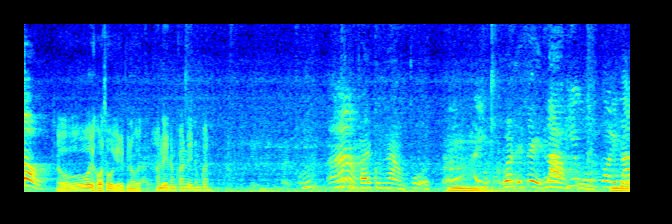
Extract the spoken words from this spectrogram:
เอ้าโอ้ยขอโทษเลยพี่น้องเอ้ยอันเล่นน้ำกันเล่นน้ำกันใครกูน้ำปวดอืมวันไอเตะน้ำปวดปล่อยน้ำ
